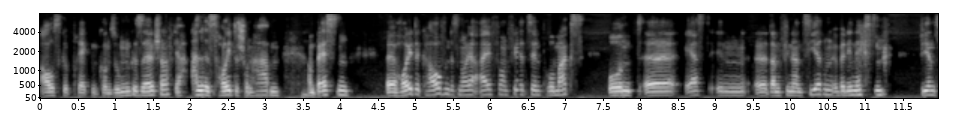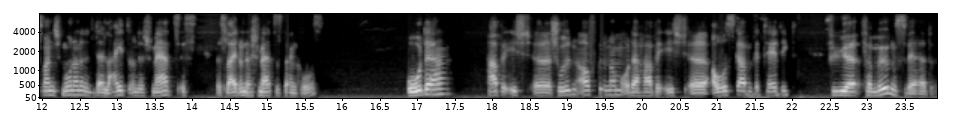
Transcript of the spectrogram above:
ausgeprägten Konsumgesellschaft. Ja, alles heute schon haben. Am besten äh, heute kaufen das neue iPhone 14 Pro Max und äh, erst in, äh, dann finanzieren über die nächsten 24 Monate. Der Leid und der Schmerz ist, das Leid und der Schmerz ist dann groß. Oder habe ich äh, Schulden aufgenommen oder habe ich äh, Ausgaben getätigt für Vermögenswerte,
